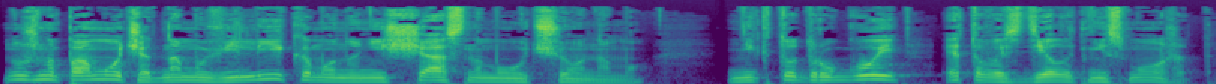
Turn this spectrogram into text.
Нужно помочь одному великому, но несчастному ученому. Никто другой этого сделать не сможет.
